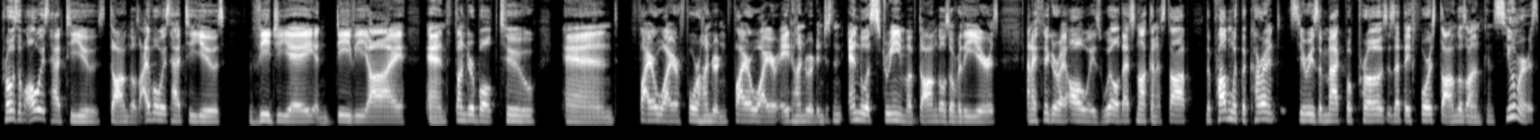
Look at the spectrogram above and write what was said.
Pros have always had to use dongles. I've always had to use VGA and DVI and Thunderbolt 2 and Firewire 400 and Firewire 800 and just an endless stream of dongles over the years. And I figure I always will. That's not going to stop. The problem with the current series of MacBook Pros is that they force dongles on consumers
